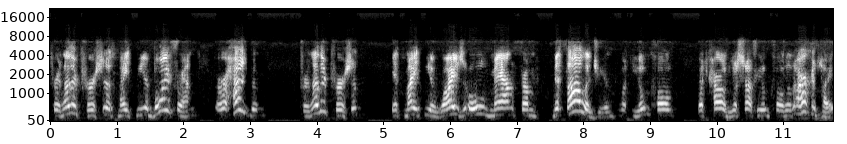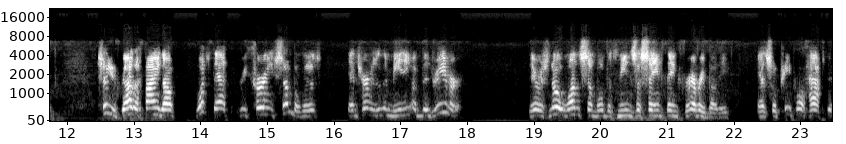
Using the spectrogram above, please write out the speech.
For another person, it might be a boyfriend or a husband. For another person, it might be a wise old man from mythology and what Jung called, what Carl Gustav Jung called an archetype. So you've got to find out what that recurring symbol is in terms of the meaning of the dreamer. There is no one symbol that means the same thing for everybody. And so people have to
